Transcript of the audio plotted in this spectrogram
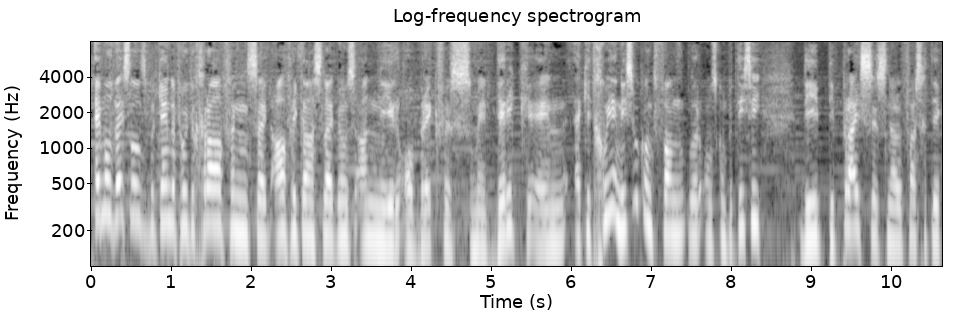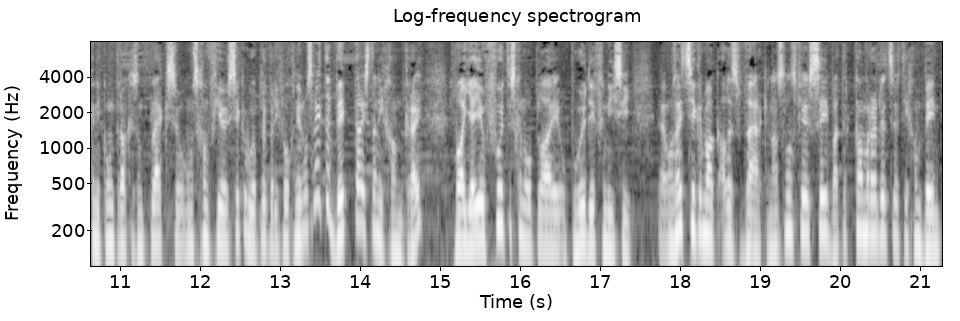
Emil Wessels, bekende fotograaf in Suid-Afrika, sluit by ons aan hier op Breakfast met Dirk en ek het goeie nuus ook ontvang oor ons kompetisie. Die die pryse is nou vasgeteken, die kontrak is in plek, so ons gaan vir jou seker hooplik by die volgende een. Ons moet net 'n webtuiste aan die gang kry waar jy jou foto's kan oplaai op hoë definisie. Uh, ons net seker maak alles werk en dan sal ons vir jou sê watter kamera dit is wat jy gaan wen.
